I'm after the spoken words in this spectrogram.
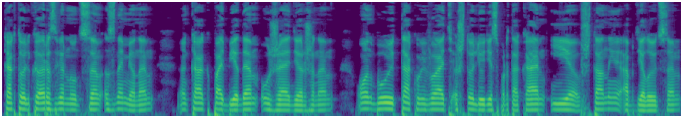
Как только развернутся знамена, как победа уже одержана, он будет так убивать, что люди Спартака и в штаны обделаются.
